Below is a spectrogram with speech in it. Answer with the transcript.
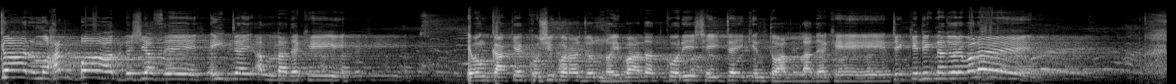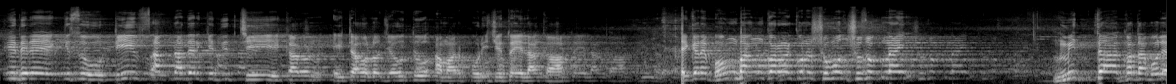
কার মোহাব্বত বেশি আছে? এইটাই আল্লাহ দেখে। এবং কাকে খুশি করার জন্য ইবাদত করি, সেইটাই কিন্তু আল্লাহ দেখে। ঠিক কি ঠিক না জোরে বলে ধীরে কিছু টিপস আপনাদেরকে দিচ্ছি, কারণ এটা হলো যেহেতু আমার পরিচিত এলাকা। এখানে ভং ভাং করার কোনো সুযোগ নাই। মিথ্যা কথা বলে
